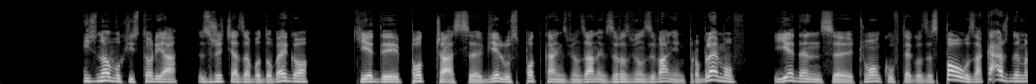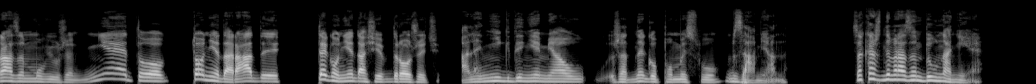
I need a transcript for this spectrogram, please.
I znowu historia z życia zawodowego, kiedy podczas wielu spotkań związanych z rozwiązywaniem problemów, jeden z członków tego zespołu za każdym razem mówił, że nie, to, to nie da rady, tego nie da się wdrożyć, ale nigdy nie miał żadnego pomysłu w zamian. Za każdym razem był na nie.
